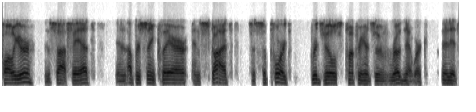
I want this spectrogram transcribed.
Collier and South Fayette and Upper St. Clair and Scott to support Bridgeville's comprehensive road network. And it's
